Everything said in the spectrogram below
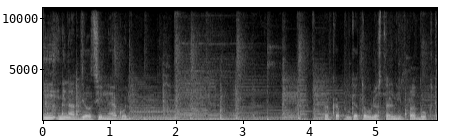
И не надо делать сильный огонь. Пока подготовлю остальные продукты.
